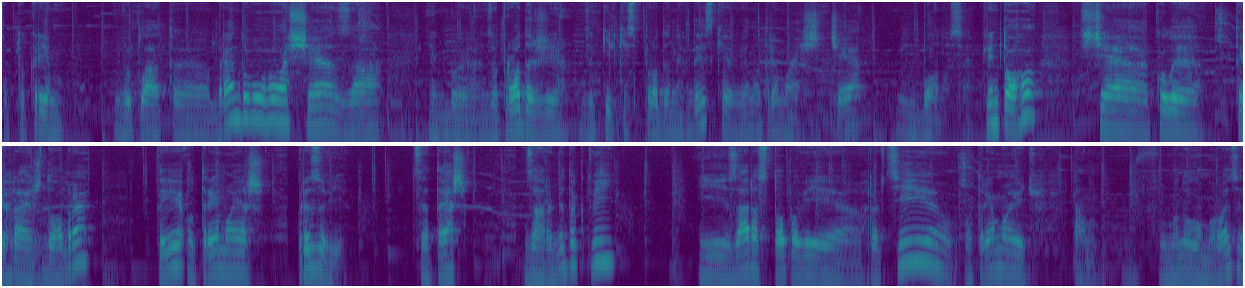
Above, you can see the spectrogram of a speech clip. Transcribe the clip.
Тобто, крім виплат е, брендового, ще за, якби, за продажі, за кількість проданих дисків він отримує ще бонуси. Крім того, ще коли ти граєш добре, ти отримуєш призові. Це теж заробіток твій. І зараз топові гравці отримують там в минулому році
